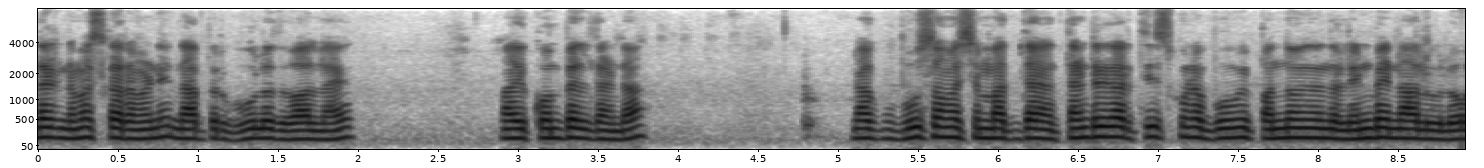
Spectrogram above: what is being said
అందరికీ నమస్కారం అండి. నా పేరు గూలద్ వాల్ నాయక్. మాది కొంపెల్ దండ. నాకు భూ సమస్య మా తండ్రి గారు తీసుకున్న భూమి పంతొమ్మిది వందల ఎనభై నాలుగులో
